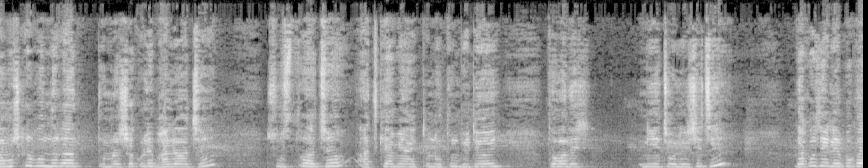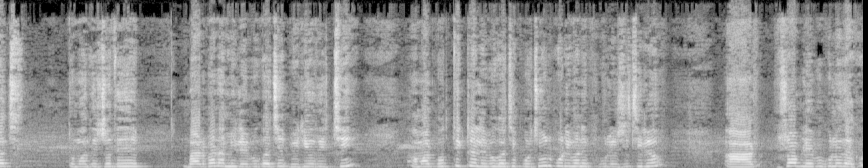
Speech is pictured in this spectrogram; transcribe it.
নমস্কার বন্ধুরা, তোমরা সকলে ভালো আছো, সুস্থ আছো? আজকে আমি একটা নতুন ভিডিও তোমাদের নিয়ে চলে এসেছি। দেখো যে লেবু গাছ তোমাদের সাথে বারবার আমি লেবু গাছের ভিডিও দিচ্ছি। আমার প্রত্যেকটা লেবু গাছে প্রচুর পরিমাণে ফুল এসেছিল। আর সব লেবুগুলো দেখো,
